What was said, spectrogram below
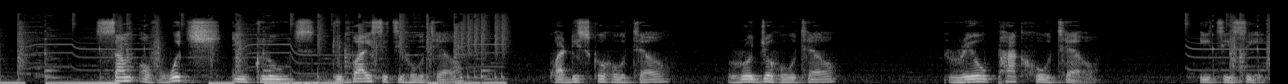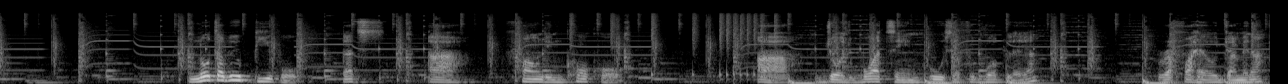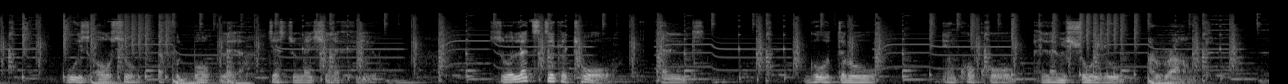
some of which includes Dubai City Hotel, Quadisco Hotel, Rojo Hotel, Real Park Hotel, etc. Notable people that are found in Coco are George Boateng, who is a football player, Raphael Dwamena, who is also a football player, just to mention a few. So let's take a tour and go through in Coco and let me show you around.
